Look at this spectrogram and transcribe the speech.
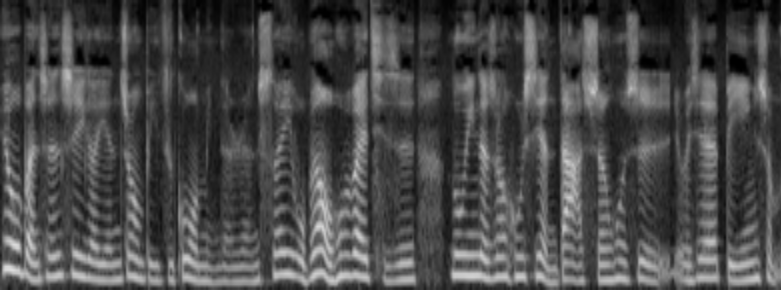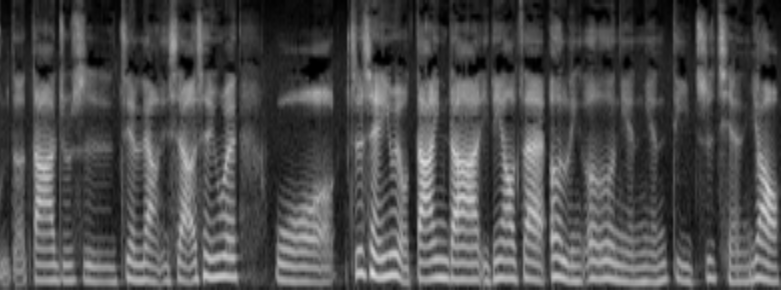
因为我本身是一个严重鼻子过敏的人，所以我不知道我会不会其实录音的时候呼吸很大声，或是有一些鼻音什么的，大家就是见谅一下。而且因为我之前因为有答应大家一定要在二零二二年年底之前要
